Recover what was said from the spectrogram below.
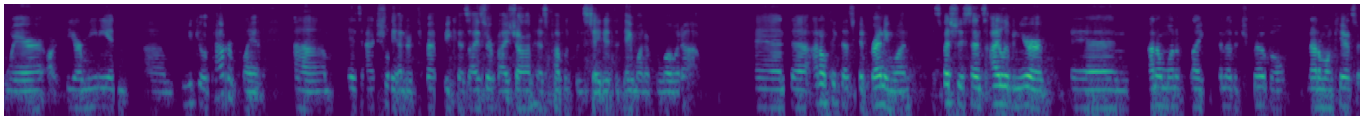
where the Armenian um, nuclear power plant um, is actually under threat because Azerbaijan has publicly stated that they want to blow it up. And uh, I don't think that's good for anyone, especially since I live in Europe and I don't want to like another Chernobyl and I don't want cancer.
